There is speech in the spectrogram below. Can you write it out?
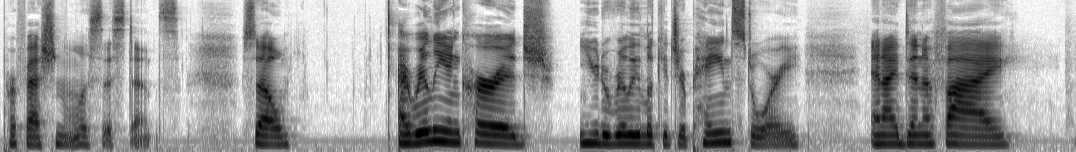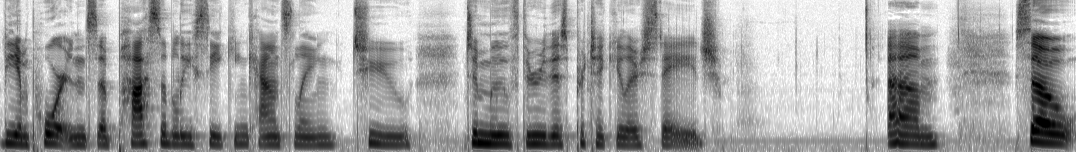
professional assistance. So I really encourage you to really look at your pain story and identify the importance of possibly seeking counseling to to move through this particular stage. Um, so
